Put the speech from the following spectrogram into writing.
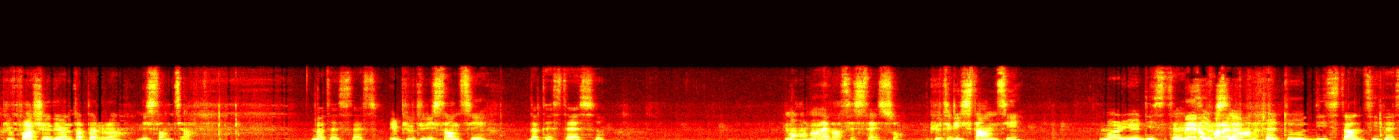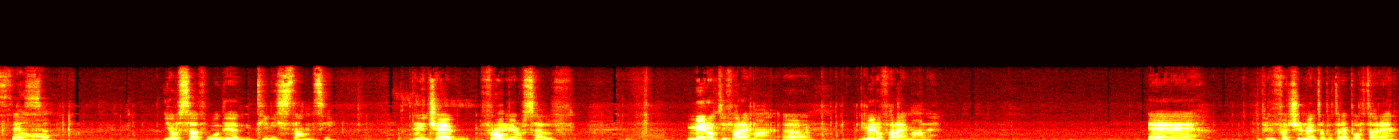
più facile diventa per distanziarti. Da te stesso. Il più ti distanzi... Da te stesso. No, non è da te stesso. Più ti distanzi... Ma io distanzi Meno fare yourself, male. cioè tu distanzi te stesso. No. Yourself vuol dire ti distanzi. Non dice from yourself. Meno ti farai male. eh, meno farai male. e più facilmente potrai portare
